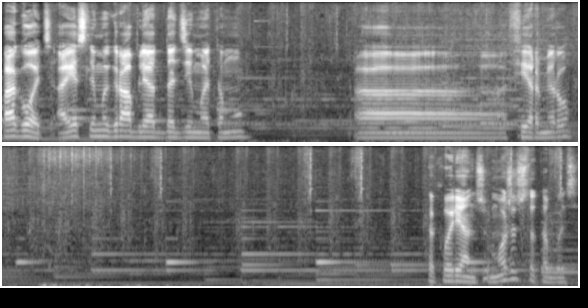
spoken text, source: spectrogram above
Погодь, а если мы грабли отдадим этому э, фермеру? Как вариант же, может что-то быть?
